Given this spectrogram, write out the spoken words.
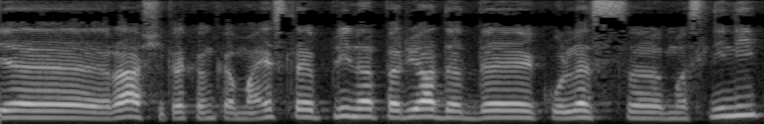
era și cred că încă mai este plină perioadă de cules măslinii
